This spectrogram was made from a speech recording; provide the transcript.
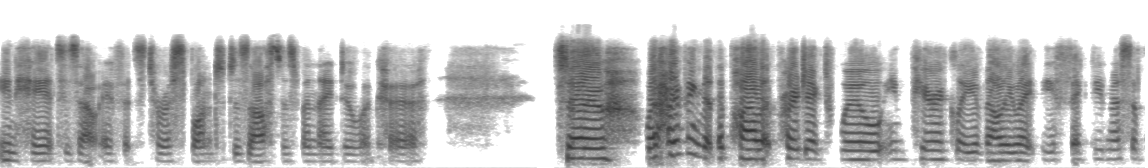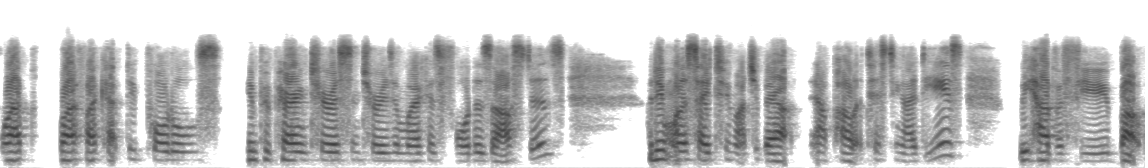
enhances our efforts to respond to disasters when they do occur. So we're hoping that the pilot project will empirically evaluate the effectiveness of Wi-Fi captive portals in preparing tourists and tourism workers for disasters. I didn't want to say too much about our pilot testing ideas. We have a few, but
